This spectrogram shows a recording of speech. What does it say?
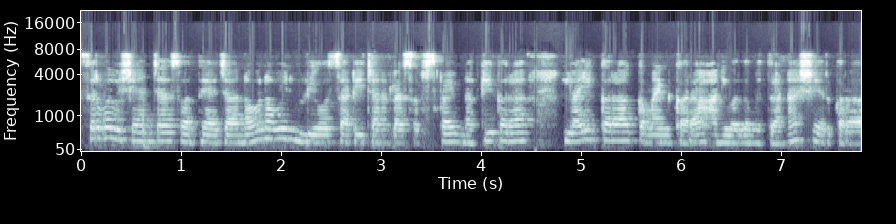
सर्व विषयांच्या स्वाध्यायाच्या नवनवीन व्हिडिओसाठी चॅनलला सबस्क्राईब नक्की करा लाईक करा कमेंट करा आणि वर्गमित्रांना शेअर करा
